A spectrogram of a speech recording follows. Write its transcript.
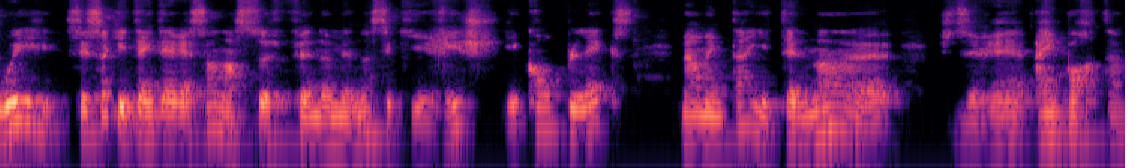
oui, c'est ça qui est intéressant dans ce phénomène-là, c'est qu'il est riche, il est complexe, mais en même temps, il est tellement, euh, je dirais, important.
